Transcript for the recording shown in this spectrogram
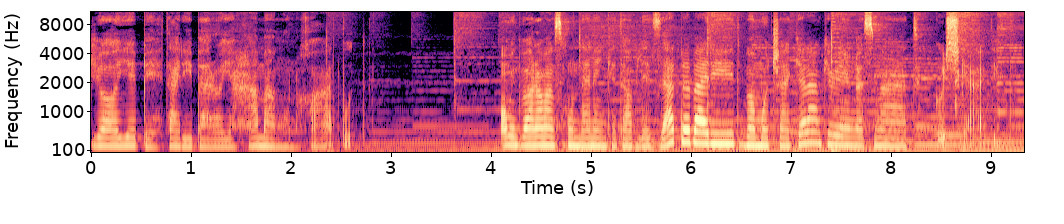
جای بهتری برای هممون خواهد بود. امیدوارم از خوندن این کتاب لذت ببرید و متشکرم که به این قسمت گوش کردید.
